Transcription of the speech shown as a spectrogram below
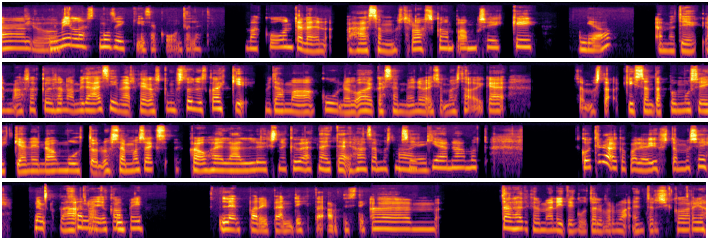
Ähm, Joo. millaista musiikkia sä kuuntelet? Mä kuuntelen vähän semmoista raskaampaa musiikkia. Joo. En mä tiedä, en mä osaa kyllä sanoa mitään esimerkkejä, koska musta tuntuu, että kaikki, mitä mä oon kuunnellut aikaisemmin, ne oli semmoista oikein semmoista kissantappomusiikkia, niin ne on muuttunut semmoiseksi kauhean lällyiksi nykyään, että näitä ei ihan semmoista Ai. musiikkia enää, mutta kuuntelen aika paljon just tämmöisiä No, vähän sano joku lempparibändi tai artisti. Öm, tällä hetkellä mä eniten kuuntelen varmaan Enter Shikaria.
